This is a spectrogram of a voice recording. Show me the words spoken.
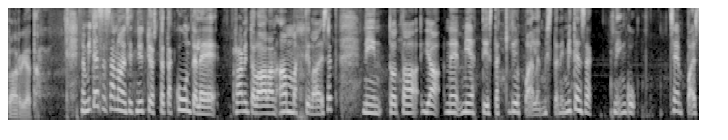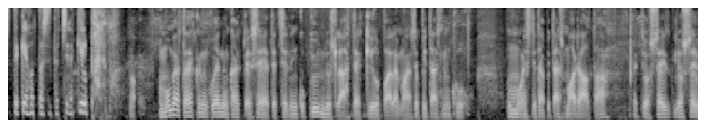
pärjätä. No mitä sä sanoisit nyt, jos tätä kuuntelee ravintola-alan ammattilaiset niin tota, ja ne miettii sitä kilpailemista, niin miten sä niin kuin, tsemppaisit ja kehottaisit että sinne kilpailemaan? No, mun mielestä ehkä niin kuin ennen kaikkea se, että, että se niin kuin kynnys lähtee kilpailemaan. Se pitäisi, niin kuin, mun mielestä sitä pitäisi madaltaa. Että jos ei, jos ei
